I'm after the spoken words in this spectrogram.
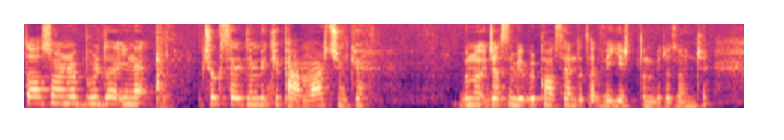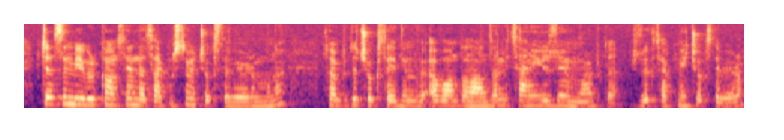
Daha sonra burada yine çok sevdiğim bir küpem var. Çünkü bunu Justin Bieber konserinde tabii ve yırttım biraz önce. Justin Bieber konserinde takmıştım ve çok seviyorum bunu. Sonra burada çok sevdiğim ve Avon'dan aldığım bir tane yüzüğüm var. Burada yüzük takmayı çok seviyorum.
